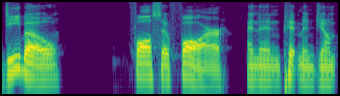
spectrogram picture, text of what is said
Deebo fall so far and then Pittman jump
